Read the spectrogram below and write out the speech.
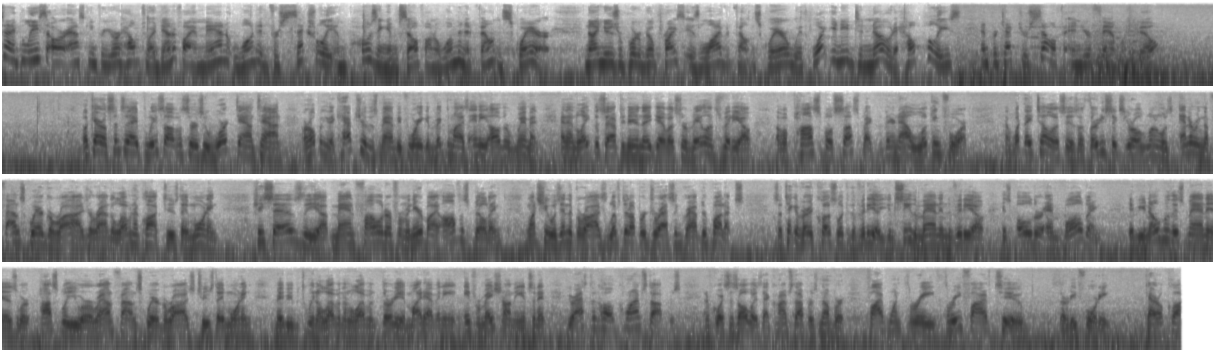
Cincinnati police are asking for your help to identify a man wanted for sexually imposing himself on a woman at Fountain Square. 9 News reporter Bill Price is live at Fountain Square with what you need to know to help police and protect yourself and your family. Bill? Well, Carol, Cincinnati police officers who work downtown are hoping to capture this man before he can victimize any other women. And then late this afternoon, they gave us surveillance video of a possible suspect that they're now looking for. And what they tell us is a 36-year-old woman was entering the Fountain Square garage around 11 o'clock Tuesday morning. She says the uh, man followed her from a nearby office building. Once she was in the garage, lifted up her dress and grabbed her buttocks. So take a very close look at the video. You can see the man in the video is older and balding. If you know who this man is, or possibly you were around Fountain Square Garage Tuesday morning, maybe between 11 and 11.30, and might have any information on the incident, you're asked to call Crime Stoppers. And of course, as always, that Crime Stoppers number, 513-352-3040. Carol Clark.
